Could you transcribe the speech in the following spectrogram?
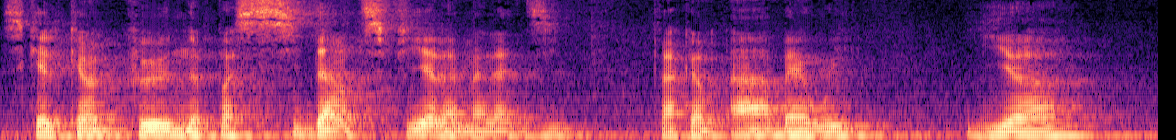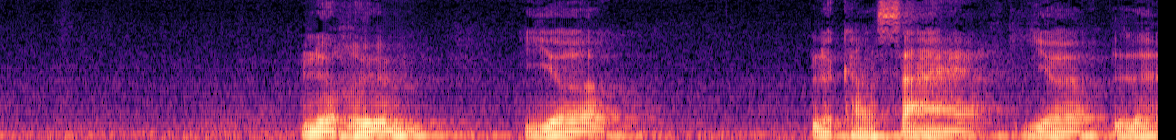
si quelqu'un peut ne pas s'identifier à la maladie, faire comme Ah, ben oui, il y a le rhume, il y a le cancer, il y a le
